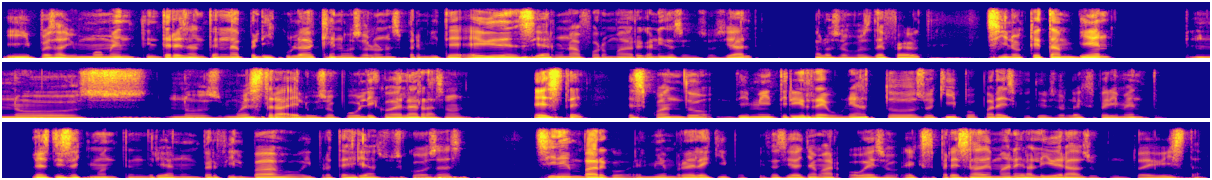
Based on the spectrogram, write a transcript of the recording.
Y pues hay un momento interesante en la película que no solo nos permite evidenciar una forma de organización social a los ojos de Freud, sino que también nos, nos muestra el uso público de la razón. Este es cuando Dimitri reúne a todo su equipo para discutir sobre el experimento. Les dice que mantendrían un perfil bajo y protegerían sus cosas. Sin embargo, el miembro del equipo que se hacía llamar Oeso expresa de manera liberada su punto de vista,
